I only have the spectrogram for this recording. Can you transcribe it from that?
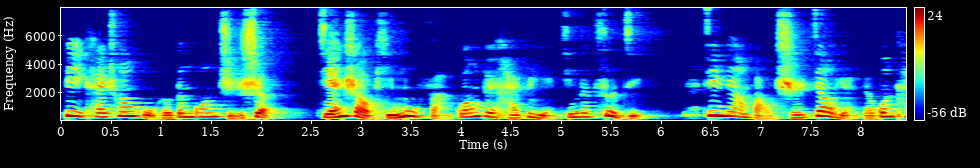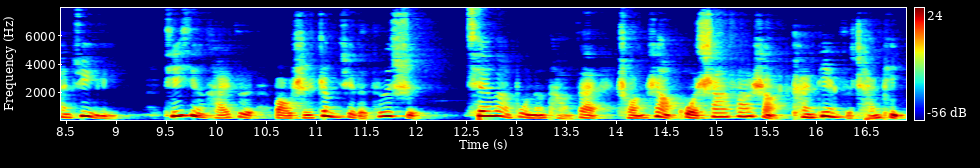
避开窗户和灯光直射，减少屏幕反光对孩子眼睛的刺激，尽量保持较远的观看距离，提醒孩子保持正确的姿势。千万不能躺在床上或沙发上看电子产品。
